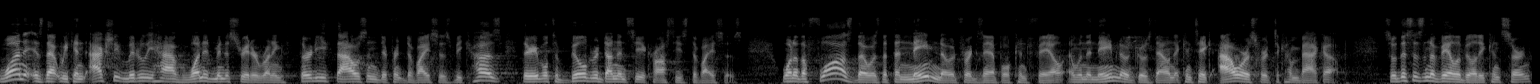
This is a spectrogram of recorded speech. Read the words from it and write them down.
One is that we can actually literally have one administrator running 30,000 different devices because they're able to build redundancy across these devices. One of the flaws, though, is that the name node, for example, can fail, and when the name node goes down, it can take hours for it to come back up. So this is an availability concern.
